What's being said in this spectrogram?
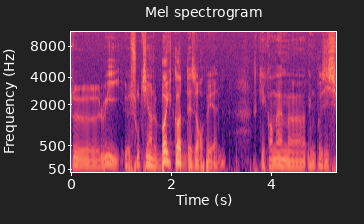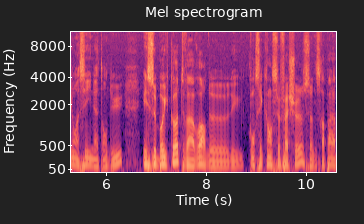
de, lui, soutient le boycott des européennes. ce qui est quand même euh, une position assez inattendue. Et ce boycott va avoir des conséquences fâcheuses. Ce ne sera pas la,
